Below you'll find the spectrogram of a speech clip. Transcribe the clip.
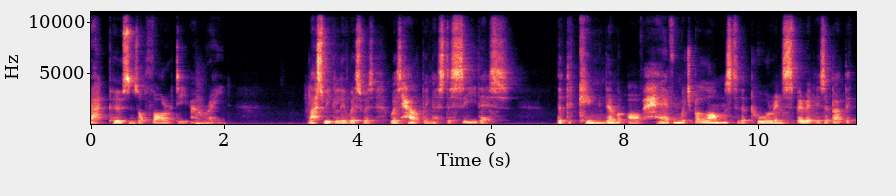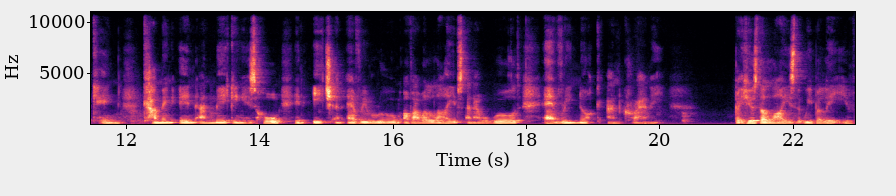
that person's authority and reign. Last week, Lewis was, was helping us to see this that the kingdom of heaven, which belongs to the poor in spirit, is about the king coming in and making his home in each and every room of our lives and our world, every nook and cranny. But here's the lies that we believe.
